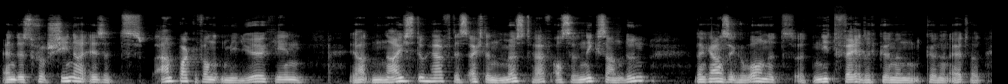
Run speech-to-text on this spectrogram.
En dus voor China is het aanpakken van het milieu geen ja, nice to have, het is echt een must have. Als ze er niks aan doen, dan gaan ze gewoon het, het niet verder kunnen, kunnen uitwerken.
